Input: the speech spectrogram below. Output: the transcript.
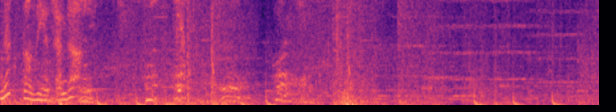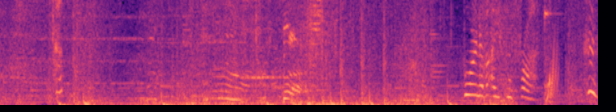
Next on the agenda. Hmm. Hmm. Born of ice and frost. Hmm.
